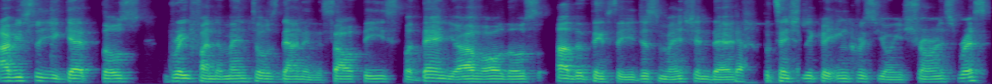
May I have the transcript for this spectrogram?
Obviously, you get those great fundamentals down in the Southeast, but then you have all those other things that you just mentioned that yeah. potentially could increase your insurance risk.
